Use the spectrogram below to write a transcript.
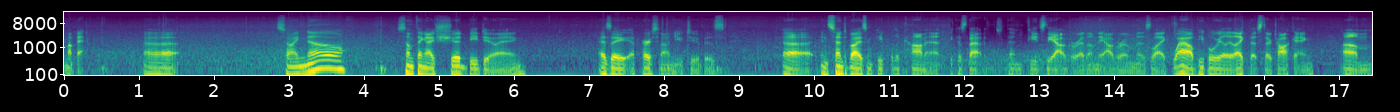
My back. Uh, so I know something I should be doing as a, a person on YouTube is uh, incentivizing people to comment because that then feeds the algorithm. The algorithm is like, wow, people really like this. They're talking. Um,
